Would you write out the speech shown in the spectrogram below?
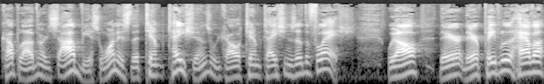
a couple of them are just obvious. One is the temptations we call temptations of the flesh. We all there there are people who have a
